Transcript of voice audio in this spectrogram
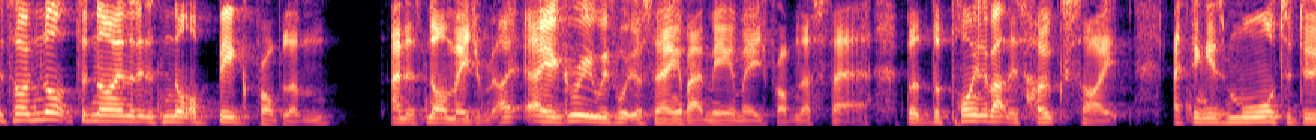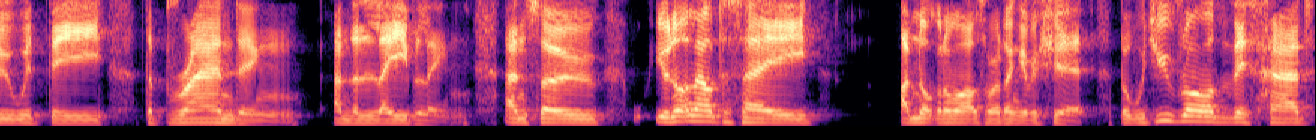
So I'm not denying that it's not a big problem and it's not a major. I, I, agree with what you're saying about being a major problem. That's fair. But the point about this hoax site, I think, is more to do with the the branding and the labeling. And so you're not allowed to say, "I'm not going to answer. I don't give a shit." But would you rather this had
